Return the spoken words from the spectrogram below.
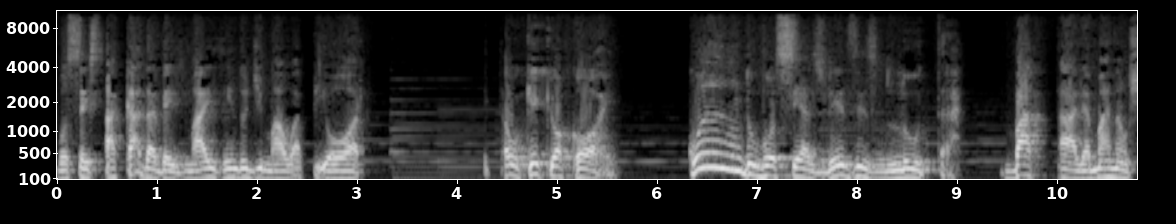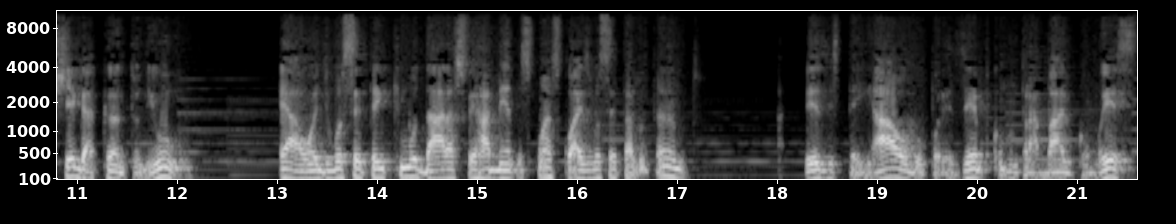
Você está cada vez mais indo de mal a pior. Então, o que que ocorre? Quando você às vezes luta, batalha, mas não chega a canto nenhum, é aonde você tem que mudar as ferramentas com as quais você está lutando. Às vezes tem algo, por exemplo, como um trabalho como esse,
